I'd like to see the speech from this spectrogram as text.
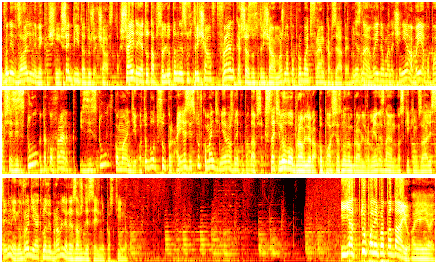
вони взагалі не викачені. Ще біта дуже часто. Шейда я тут абсолютно не зустрічав. Френка ще зустрічав. Можна попробувати Френка взяти. Не знаю, вийде в мене чи ні, аби я попався зі сту. Отако Френк зі сту в команді. Ото було б супер. А я зі сту в команді ні разу не попадався. Кстати, нового бравлера попався з новим бравлером. Я не знаю наскільки він взагалі сильний. Ну, вроді як нові бравлери завжди сильні постійно. І я тупо не попадаю. Ай-яй-яй.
